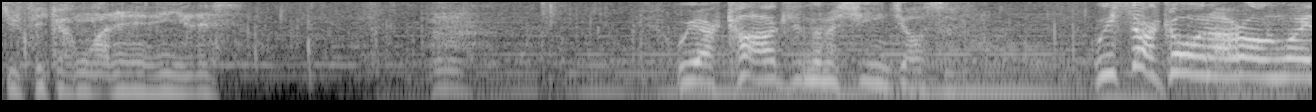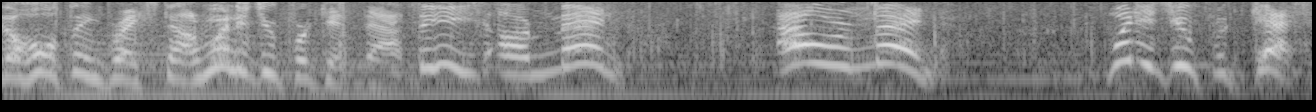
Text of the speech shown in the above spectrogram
You think I wanted any of this? We are cogs in the machine, Joseph. We start going our own way, the whole thing breaks down. When did you forget that? These are men! Our men! When did you forget?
